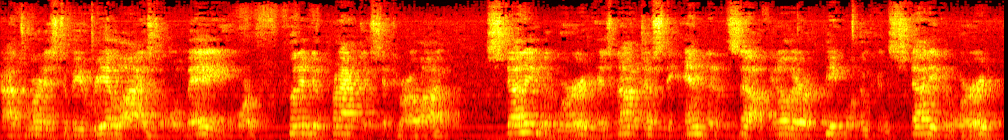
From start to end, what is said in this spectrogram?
God's Word is to be realized, obeyed, or put into practice into our life. Studying the Word is not just the end in itself. You know, there are people who can study the Word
